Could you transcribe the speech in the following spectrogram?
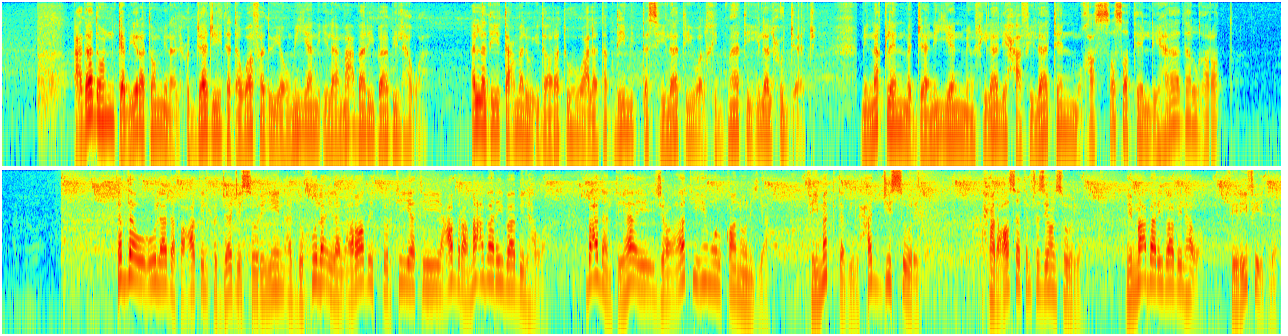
أعداد كبيرة من الحجاج تتوافد يوميا إلى معبر باب الهوى الذي تعمل إدارته على تقديم التسهيلات والخدمات إلى الحجاج من نقل مجاني من خلال حافلات مخصصة لهذا الغرض. تبدأ أولى دفعات الحجاج السوريين الدخول إلى الأراضي التركية عبر معبر باب الهوى بعد انتهاء إجراءاتهم القانونية في مكتب الحج السوري. أحمد عاصي تلفزيون سوريا. من معبر باب الهوى في ريف إدلب.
